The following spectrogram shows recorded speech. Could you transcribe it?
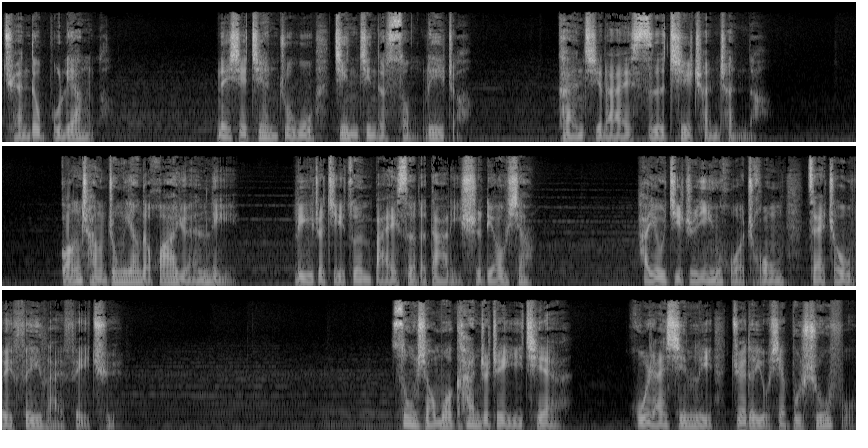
全都不亮了。那些建筑物静静的耸立着，看起来死气沉沉的。广场中央的花园里，立着几尊白色的大理石雕像，还有几只萤火虫在周围飞来飞去。宋小沫看着这一切，忽然心里觉得有些不舒服，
